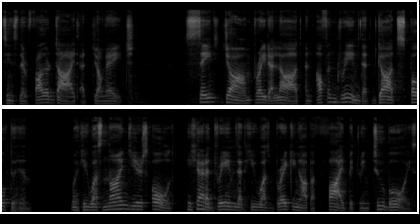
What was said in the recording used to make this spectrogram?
since their father died at young age. Saint John prayed a lot and often dreamed that God spoke to him. When he was nine years old, he had a dream that he was breaking up a fight between two boys.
